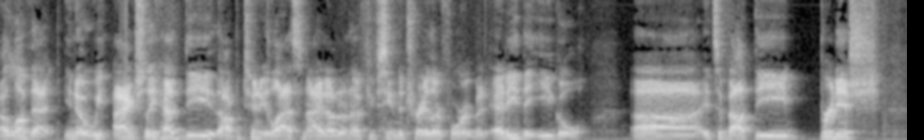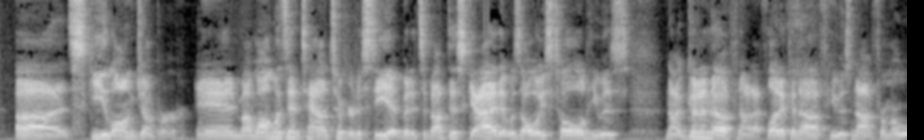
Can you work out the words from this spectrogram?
I love that. You know, we I actually had the, the opportunity last night. I don't know if you've seen the trailer for it, but Eddie the Eagle. Uh, it's about the British uh, ski long jumper, and my mom was in town, took her to see it. But it's about this guy that was always told he was not good enough, not athletic enough. He was not from a,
